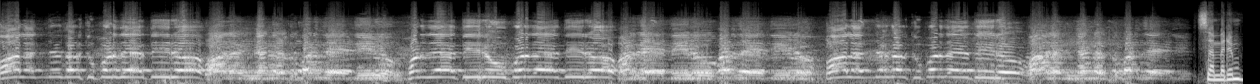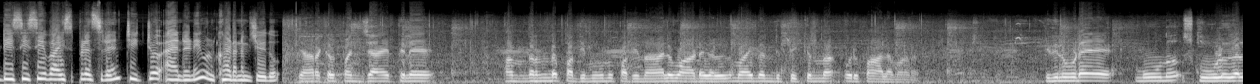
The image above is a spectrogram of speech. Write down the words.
പാലം ഞങ്ങൾക്ക് പണിതേ തീരൂ സമരം D C C vice president Tito Antony ഉദ്ഘാടനം ചെയ്തു. ഞാറക്കൽ പഞ്ചായത്തിലെ പന്ത്രണ്ട് പതിമൂന്ന് പതിനാല് വാർഡുകളുമായി ബന്ധിപ്പിക്കുന്ന ഒരു പാലമാണ്. ഇതിലൂടെ മൂന്ന് സ്കൂളുകൾ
